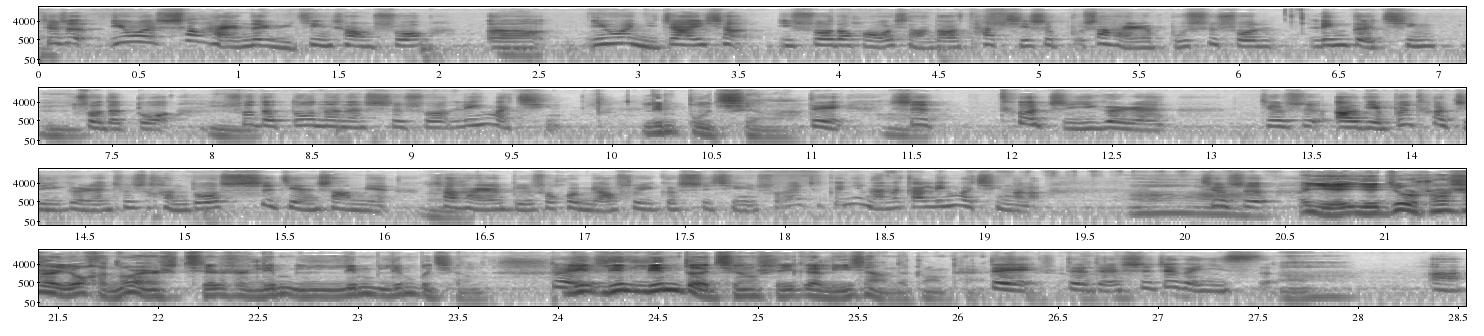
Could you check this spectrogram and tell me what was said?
就是因为上海人的语境上说，呃，因为你这样一想一说的话，我想到他其实不，上海人不是说拎得清说的多，说的多的呢是说拎不清，拎不清啊。对，是特指一个人，就是哦，也不是特指一个人，就是很多事件上面，上海人比如说会描述一个事情，说哎，这跟你哪能嘎拎不清了，啊，就是也也就是说是有很多人是其实是拎拎拎不清的，对拎拎拎得清是一个理想的状态。对对对，是这个意思啊，啊，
